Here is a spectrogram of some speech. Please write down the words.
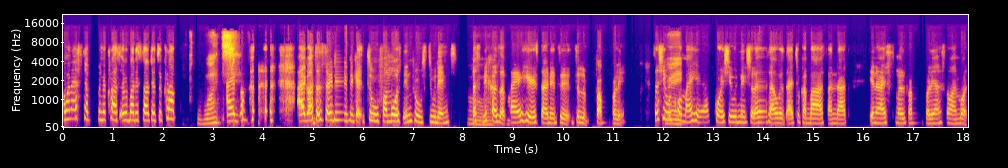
when I stepped in the class, everybody started to clap. What? I got, I got a certificate too for most improved student. Oh. Just because of my hair started to, to look properly. So she would right. comb my hair. Of course, she would make sure that I was I took a bath and that you know I smelled properly and so on. But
